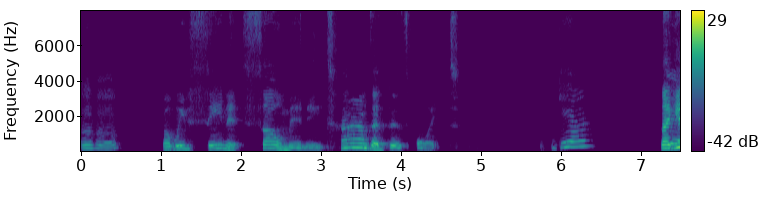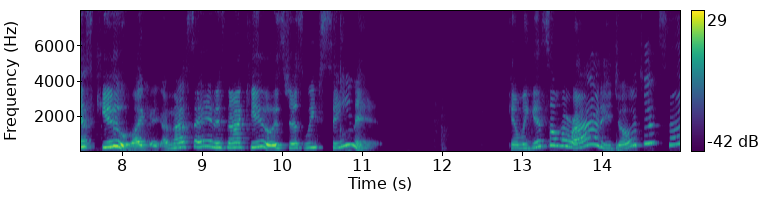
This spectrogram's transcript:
hmm But we've seen it so many times at this point. Yeah. Like Yeah. it's cute. Like I'm not saying it's not cute. It's just we've seen it. Can we get some variety, Jorgeous, honey?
